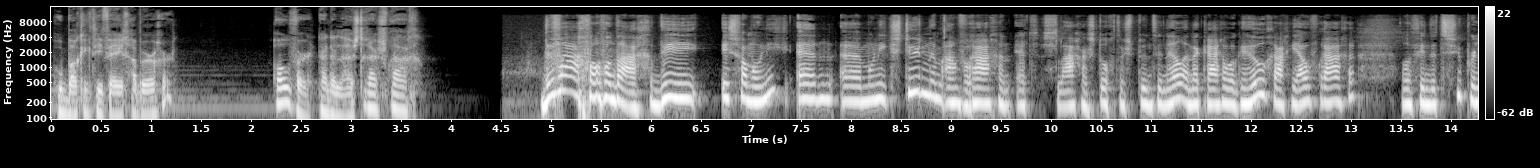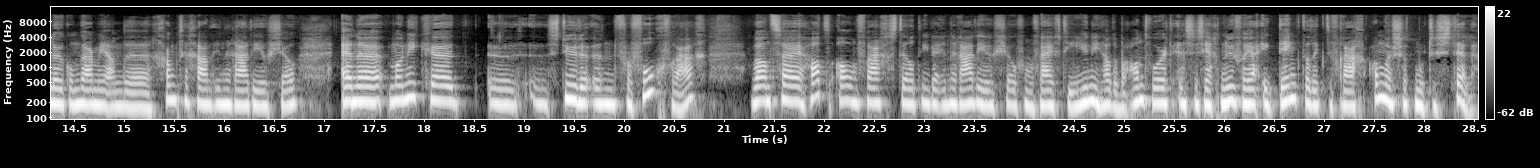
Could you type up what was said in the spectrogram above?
hoe bak ik die vega-burger? Over naar de luisteraarsvraag. De vraag van vandaag, die is van Monique. En uh, Monique stuurde hem aan vragen.slagersdochters.nl. En daar krijgen we ook heel graag jouw vragen. Want we vinden het superleuk om daarmee aan de gang te gaan in de radioshow. En uh, Monique uh, stuurde een vervolgvraag. Want zij had al een vraag gesteld die we in de radioshow van 15 juni hadden beantwoord. En ze zegt nu van ja, ik denk dat ik de vraag anders had moeten stellen.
